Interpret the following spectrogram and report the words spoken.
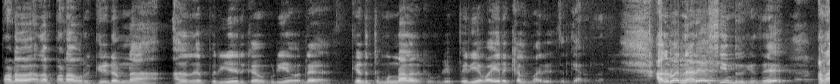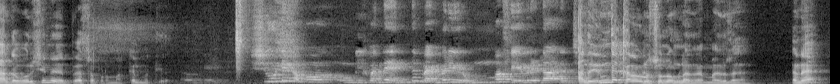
படம் அதான் படம் ஒரு கிரீடம்னா அதில் பெரிய இருக்கக்கூடிய ஒரு கிரீடத்து முன்னால் இருக்கக்கூடிய பெரிய வைரக்கல் மாதிரி வச்சிருக்காரு. அது மாதிரி நிறைய சீன் இருக்குது. ஆனால் அந்த ஒரு சீன் பேசப்படும் மக்கள் மத்தியில். Okay. ஷூட்டிங் அப்போ உங்களுக்கு வந்து எந்த மெமரி ரொம்ப ஃபேவரட்டா இருந்துச்சு? அந்த இந்த கதை ஒன்று சொல்லுவோம்ல நம்ம இதில். என்ன?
